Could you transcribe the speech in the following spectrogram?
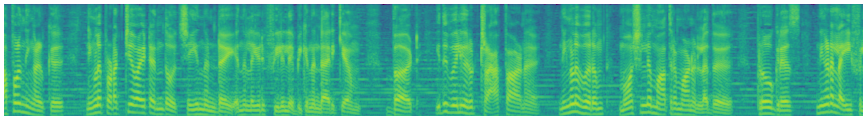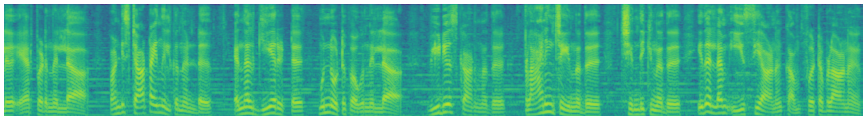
അപ്പോൾ നിങ്ങൾക്ക് നിങ്ങൾ പ്രൊഡക്റ്റീവായിട്ട് എന്തോ ചെയ്യുന്നുണ്ട് എന്നുള്ള ഒരു ഫീൽ ലഭിക്കുന്നുണ്ടായിരിക്കും. ബട്ട് ഇത് വലിയൊരു ട്രാപ്പാണ് നിങ്ങൾ വെറും മോഷനിൽ മാത്രമാണുള്ളത്. പ്രോഗ്രസ് നിങ്ങളുടെ ലൈഫിൽ ഏർപ്പെടുന്നില്ല. വണ്ടി സ്റ്റാർട്ടായി നിൽക്കുന്നുണ്ട്. എന്നാൽ ഗിയർ ഇട്ട് മുന്നോട്ട് പോകുന്നില്ല. വീഡിയോസ് കാണുന്നത് പ്ലാനിങ് ചെയ്യുന്നത് ചിന്തിക്കുന്നത് ഇതെല്ലാം ഈസിയാണ് കംഫർട്ടബിളാണ്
